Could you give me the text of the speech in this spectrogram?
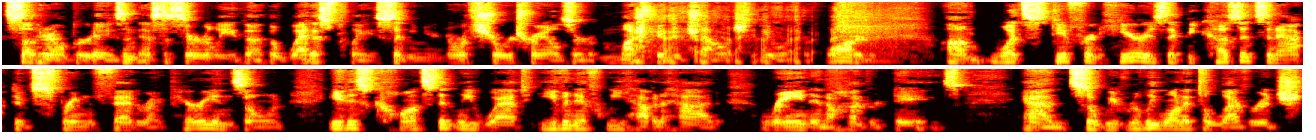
southern Alberta isn't necessarily the, the wettest place, I mean your North Shore trails are a much bigger challenge to deal with with water. Um, what's different here is that because it's an active spring fed riparian zone, it is constantly wet, even if we haven't had rain in 100 days. And so we really wanted to leverage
